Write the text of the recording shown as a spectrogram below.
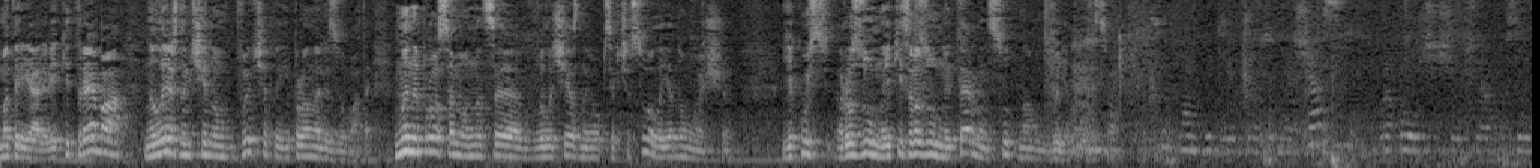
матеріалів, які треба належним чином вивчити і проаналізувати. Ми не просимо на це величезний обсяг часу, але я думаю, що якусь розумний, якийсь розумний термін суд нам виявить для цього. Суд вам виділив розумний час, враховуючи, що вчора просили 30-40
